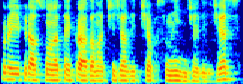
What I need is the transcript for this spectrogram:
Şurayı biraz sonra tekrardan açacağız. İç yapısını inceleyeceğiz.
